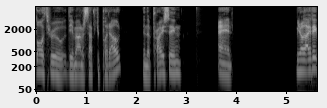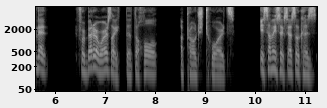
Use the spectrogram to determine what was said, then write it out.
both through the amount of stuff you put out and the pricing and you know, I think that for better or worse like the the whole approach towards is something successful cuz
